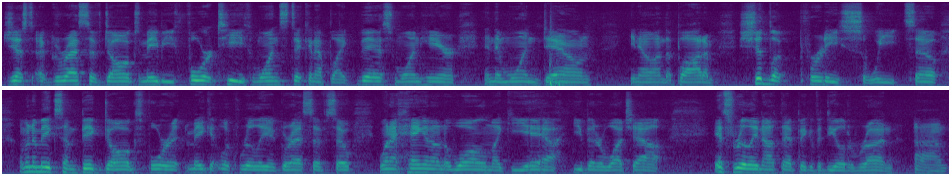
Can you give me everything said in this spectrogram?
just aggressive dogs, maybe four teeth, one sticking up like this, one here, and then one down, you know, on the bottom. Should look pretty sweet. So I'm going to make some big dogs for it, make it look really aggressive. So when I hang it on the wall, I'm like, yeah, you better watch out. It's really not that big of a deal to run. Um,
